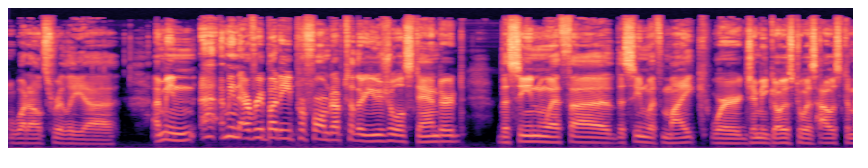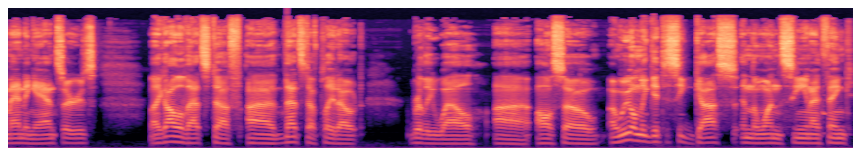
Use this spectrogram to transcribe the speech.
what else really. Uh, I mean, I mean, everybody performed up to their usual standard. The scene with uh, the scene with Mike, where Jimmy goes to his house demanding answers, like all of that stuff. Uh, that stuff played out really well. Uh, also, uh, we only get to see Gus in the one scene, I think,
